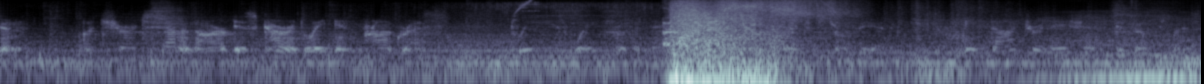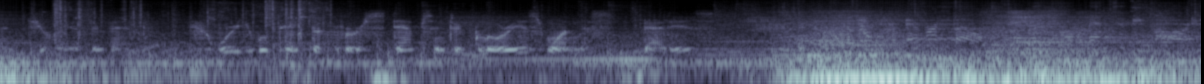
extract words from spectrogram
A church seminar is currently in progress. Please wait for the next. Indoctrination is a pleasant, joyous event where you will take the first steps into glorious oneness. That is, meant to be part of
